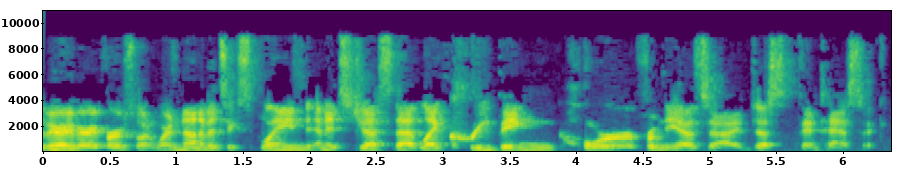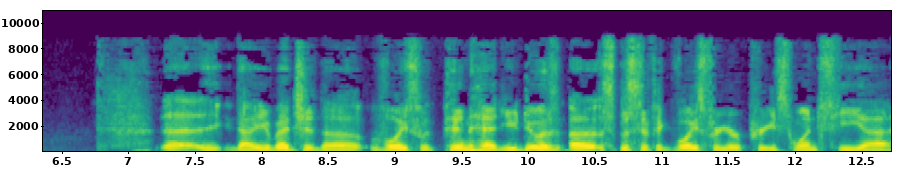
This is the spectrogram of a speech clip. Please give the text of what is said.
the very very first one where none of it's explained and it's just that like creeping horror from the outside just fantastic. Uh, now you mentioned the voice with pinhead. You do a, a, specific voice for your priest once he uh,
